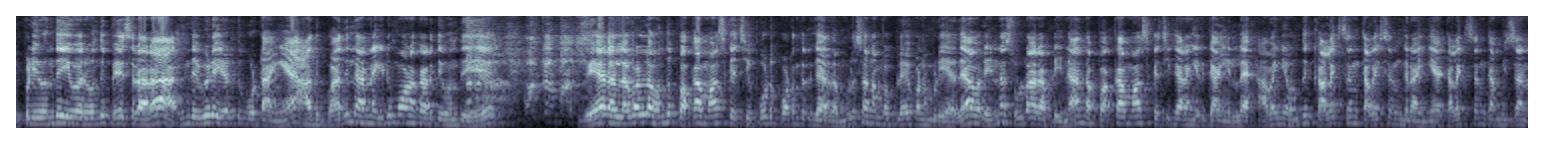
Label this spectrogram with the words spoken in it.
இப்படி வந்து இவர் வந்து பேசுகிறாரா இந்த வீடியோ எடுத்து போட்டாங்க. அது பதில் அண்ணன் இடுமோன கார்த்தி வந்து வேற லெவலில் வந்து பக்கா மாஸ் கட்சியை போட்டு பிறந்திருக்காரு அதை முழுசாக நம்ம ப்ளே பண்ண முடியாது. அவர் என்ன சொல்கிறாரு அப்படின்னா அந்த பக்கா மாஸ் கட்சிக்காரங்க இருக்காங்கல்ல அவங்க வந்து கலெக்ஷன் கலெக்ஷனுங்கிறாங்க கலெக்ஷன் கமிஷன்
